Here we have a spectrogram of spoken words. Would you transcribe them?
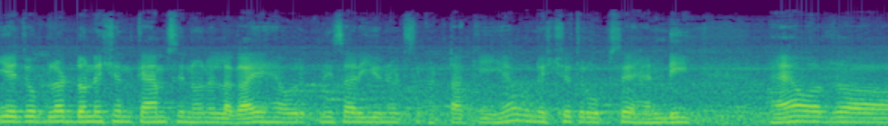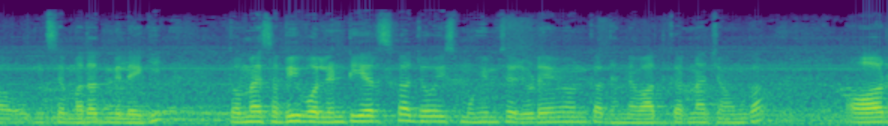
ये जो ब्लड डोनेशन कैंप्स इन्होंने लगाए हैं और इतनी सारी यूनिट्स इकट्ठा की हैं, वो निश्चित रूप से हैंडी हैं और उनसे मदद मिलेगी। तो मैं सभी वॉल्टियर्स का जो इस मुहिम से जुड़े हुए हैं, उनका धन्यवाद करना चाहूँगा। और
